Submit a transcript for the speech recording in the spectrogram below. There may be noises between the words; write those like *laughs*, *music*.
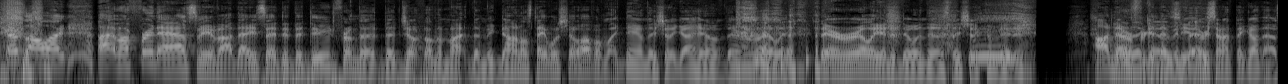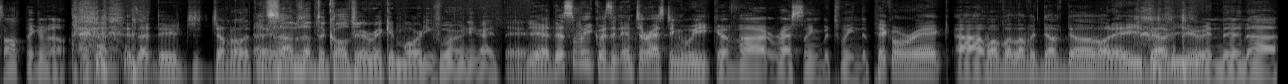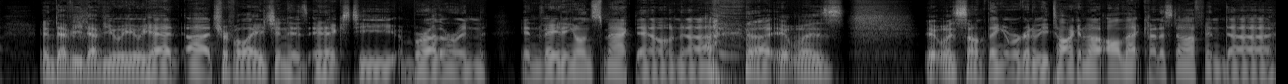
That's all I, I. My friend asked me about that. He said, "Did the dude from the that jumped on the the McDonald's table show up?" I'm like, "Damn, they should have got him. They're really they're really into doing this. They should have committed." I'll never that forget that video. Every time I think about that, that's all I think about. Is that, is that dude just jumping on the That table? sums up the culture of Rick and Morty for me right there. Yeah, this week was an interesting week of uh, wrestling between the Pickle Rick, uh, Wubba Lubba Dub Dub on AEW, *laughs* and then uh, in WWE we had uh, Triple H and his NXT brethren invading on SmackDown. Uh, *laughs* it was it was something, and we're going to be talking about all that kind of stuff. And uh,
